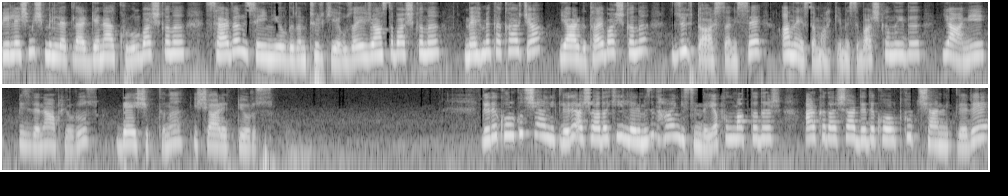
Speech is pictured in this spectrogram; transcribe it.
Birleşmiş Milletler Genel Kurul Başkanı, Serdar Hüseyin Yıldırım Türkiye Uzay Ajansı Başkanı, Mehmet Akarca Yargıtay Başkanı, Zühtü Arslan ise Anayasa Mahkemesi Başkanıydı. Yani biz de ne yapıyoruz? D şıkkını işaretliyoruz. Dede Korkut şenlikleri aşağıdaki illerimizin hangisinde yapılmaktadır? Arkadaşlar Dede Korkut şenlikleri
